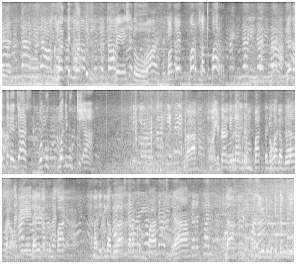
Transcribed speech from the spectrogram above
muatin muatin nih Indonesia dong baterai bar satu bar ya nanti dan cas buat bu- buat di buki ah Terakhir saya. Nah, kita kita berempat tadi 13. Tadi kita berempat. Tadi 13 sekarang berempat. Ya. Dah, see you di Bukit Tinggi.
